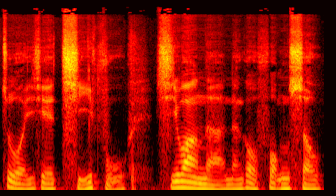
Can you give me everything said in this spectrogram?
做一些祈福，希望呢能够丰收。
